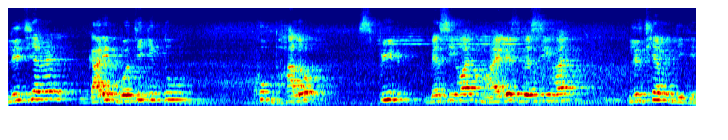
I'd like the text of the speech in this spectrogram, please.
লিথিয়ামের গাড়ির গতি কিন্তু খুব ভালো স্পিড বেশি হয় মাইলেজ বেশি হয় লিথিয়ামের দিকে।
